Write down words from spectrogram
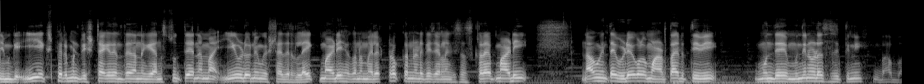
ನಿಮಗೆ ಈ ಎಕ್ಸ್ಪೆರಿಮೆಂಟ್ ಇಷ್ಟ ಆಗಿದೆ ಅಂತ ನನಗೆ ಅನಿಸುತ್ತೆ. ನಮ್ಮ ಈ ವಿಡಿಯೋ ನಿಮಗೆ ಇಷ್ಟ ಆದರೆ ಲೈಕ್ ಮಾಡಿ ಹಾಗೂ ನಮ್ಮ ಎಲೆಕ್ಟ್ರೋ ಕನ್ನಡಕ್ಕೆ ಚಾನಲ್ಗೆ ಸಬ್ಸ್ಕ್ರೈಬ್ ಮಾಡಿ. ನಾವು ಇಂಥ ವಿಡಿಯೋಗಳು ಮಾಡ್ತಾ ಇರ್ತೀವಿ. ಮುಂದೆ, ಮುಂದಿನ ವಿಡಿಯೋ ಸಿಗ್ತೀನಿ. ಬಾಬಾ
